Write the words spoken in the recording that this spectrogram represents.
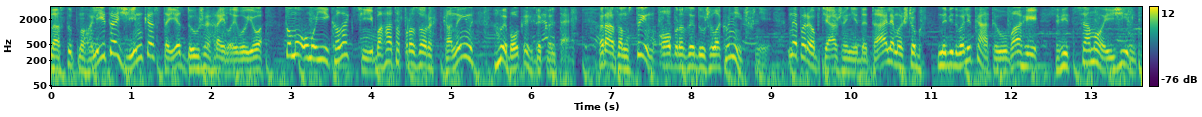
Наступного літа жінка стає дуже грайливою, тому у моїй колекції багато прозорих тканин, глибоких декольте. Разом з тим образи дуже лаконічні, не переобтяжені деталями, щоб не відволікати уваги від самої жінки.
